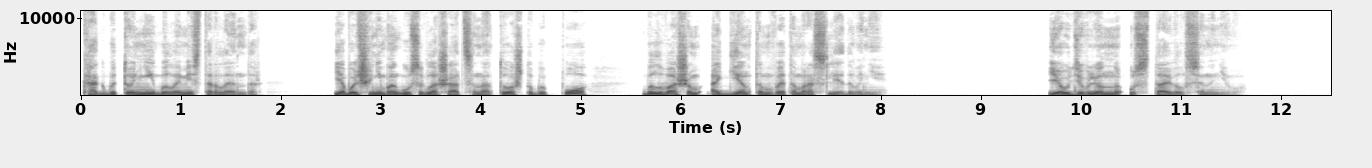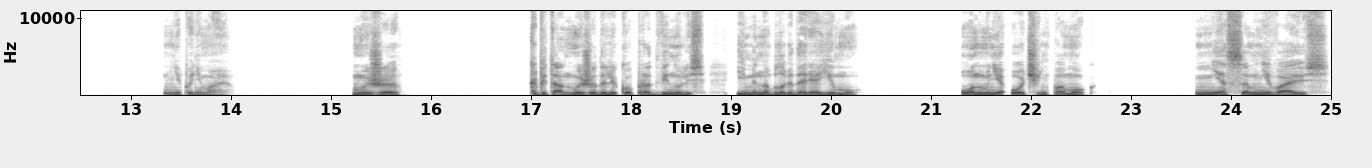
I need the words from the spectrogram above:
«Как бы то ни было, мистер Лендер, я больше не могу соглашаться на то, чтобы По был вашим агентом в этом расследовании». Я удивленно уставился на него. «Не понимаю. Мы же «Капитан, мы же далеко продвинулись именно благодаря ему. Он мне очень помог». «Не сомневаюсь.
